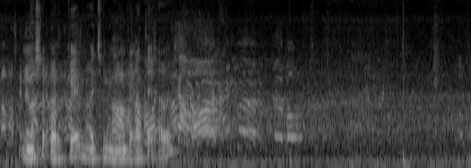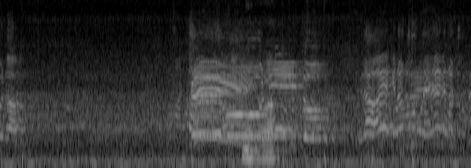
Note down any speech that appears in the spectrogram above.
Vamos, que No sé por qué no ha hecho ningún regate, ¿sabes? Venga, va. Cuidado, eh, que no chute, eh, que no chute.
